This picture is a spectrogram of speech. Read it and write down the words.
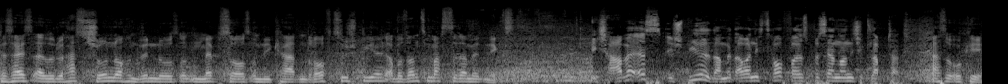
Das heißt also, du hast schon noch ein Windows und ein Map Source, um die Karten drauf zu spielen, aber sonst machst du damit nichts. Ich habe es, ich spiele damit aber nichts drauf, weil es bisher noch nicht geklappt hat. Achso, okay.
